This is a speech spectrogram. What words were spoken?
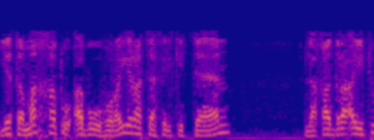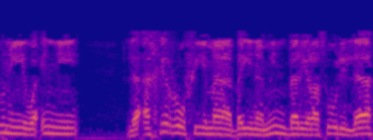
يتمخط أبو هريرة في الكتان لقد رأيتني وإني لأخر فيما بين منبر رسول الله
